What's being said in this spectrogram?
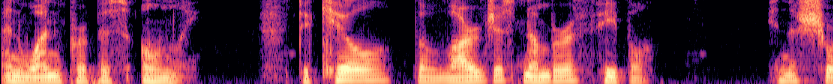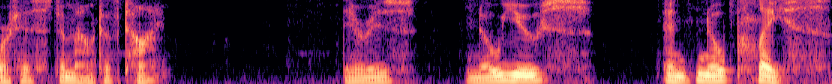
and one purpose only, to kill the largest number of people in the shortest amount of time. There is no use and no place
